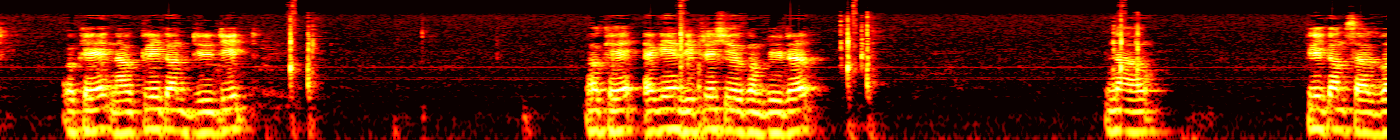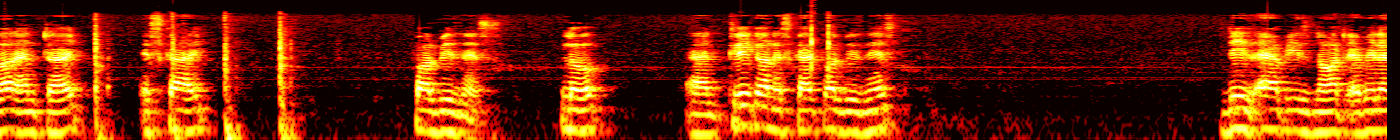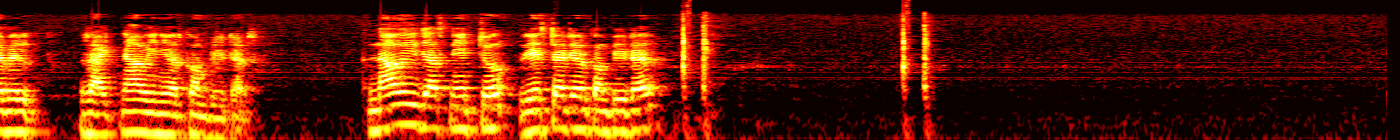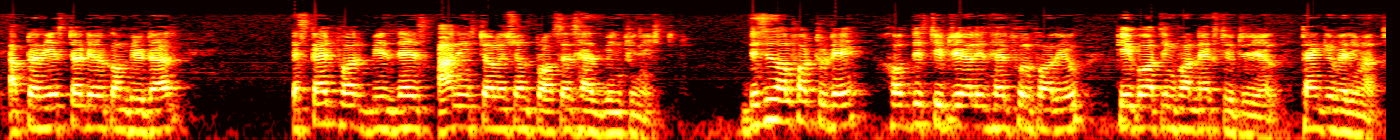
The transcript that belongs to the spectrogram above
Okay, now click on delete it okay again refresh your computer. Now click on search bar and type Skype for business. Look and click on Skype for business. This app is not available right now in your computer. Now you just need to restart your computer After restart your computer, Skype for Business uninstallation process has been finished. This is all for today. Hope this tutorial is helpful for you. Keep watching for next tutorial. Thank you very much.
